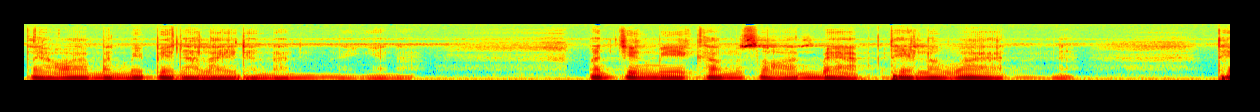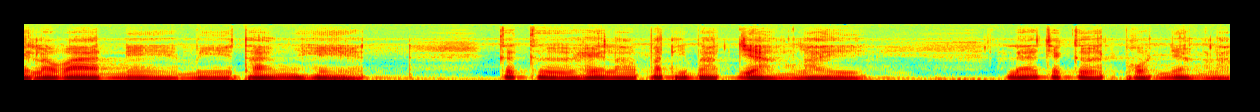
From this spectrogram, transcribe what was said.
แต่ว่ามันไม่เป็นอะไรทั้งนั้นะมันจึงมีคำสอนแบบเทรวาสเทรวาสนี่มีทั้งเหตุ ก็คือให้เราปฏิบัติอย่างไร และจะเกิดผลอย่างไร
